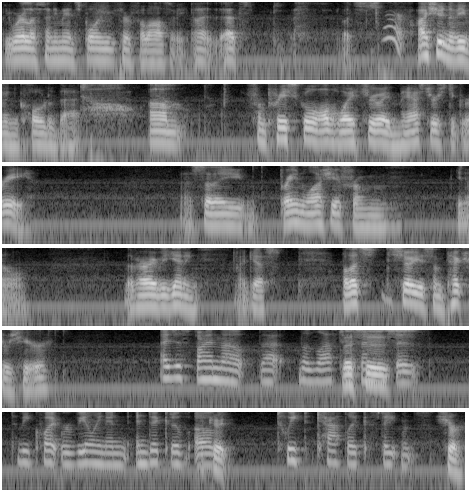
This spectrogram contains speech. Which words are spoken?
Beware lest any man spoil you with their philosophy. Uh, that's that's. Sure. I shouldn't have even quoted that. Um, from preschool all the way through a master's degree. Uh, so they brainwash you from, you know, the very beginning, I guess. But let's show you some pictures here. I just find that, that those last two This is- sentences to be quite revealing and indicative of Okay. tweaked Catholic statements. Sure.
